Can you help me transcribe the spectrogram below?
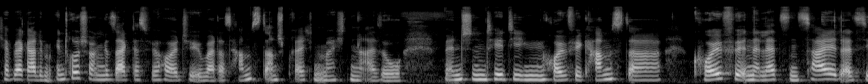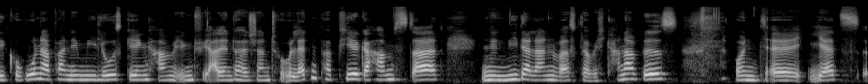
Ich habe ja gerade im Intro schon gesagt, dass wir heute über das Hamstern sprechen möchten. Also Menschen tätigen häufig Hamsterkäufe in der letzten Zeit. Als die Corona-Pandemie losging, haben irgendwie alle in Deutschland Toilettenpapier gehamstert. In den Niederlanden war es, glaube ich, Cannabis. Und äh, jetzt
